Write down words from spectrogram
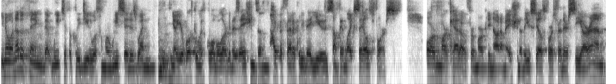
You know, another thing that we typically deal with from where we sit is when you know you're working with global organizations and hypothetically they use something like Salesforce or Marketo for marketing automation, or they use Salesforce for their CRM,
